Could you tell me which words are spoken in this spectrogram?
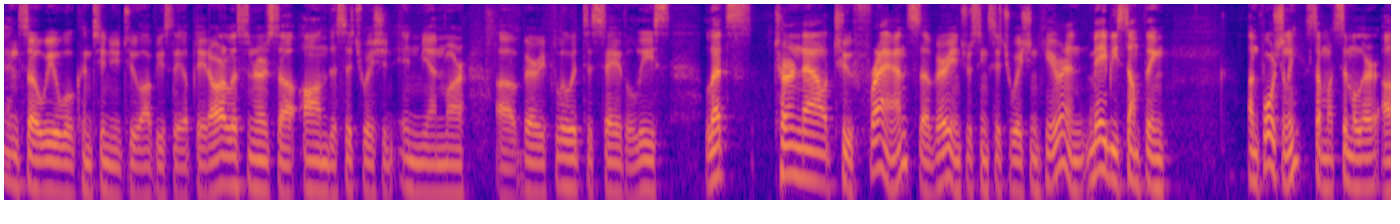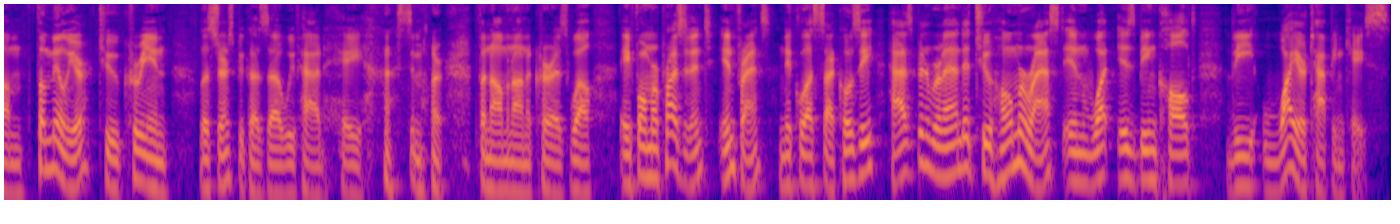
And so we will continue to obviously update our listeners uh, on the situation in Myanmar. Uh, very fluid to say the least. Let's turn now to France, a very interesting situation here, and maybe something, unfortunately, somewhat similar, um, familiar to Korean listeners because uh, we've had a similar phenomenon occur as well. A former president in France, Nicolas Sarkozy, has been remanded to home arrest in what is being called the wiretapping case.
